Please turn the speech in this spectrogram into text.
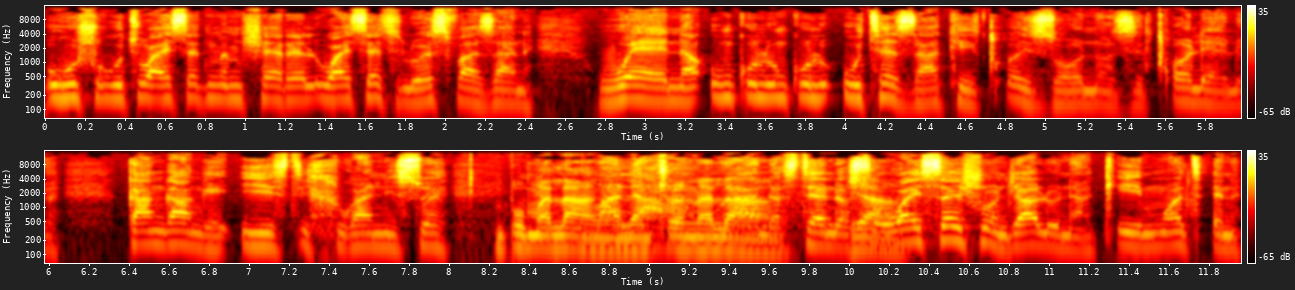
Ukusho ukuthi wayesethi memsherel wayesethi lo wesifazane wena uNkulunkulu uthe zakhe izono zixolelwe kangange east ihlukaniswe Mpumalanga Mpumalanga, nentshonalanga. understand? So wayesesho njalo nakimi wathi and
